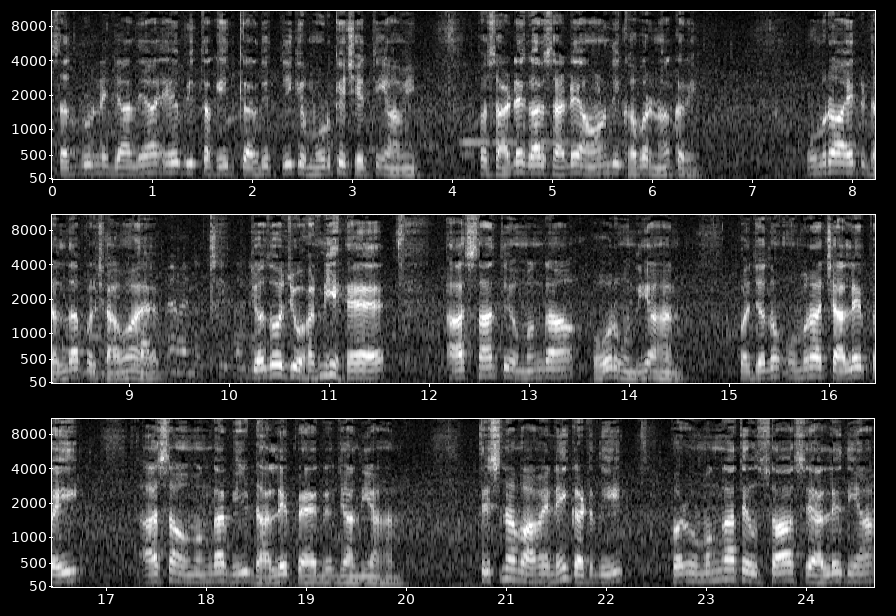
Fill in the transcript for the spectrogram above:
ਸਤਿਗੁਰੂ ਨੇ ਜਾਂਦਿਆਂ ਇਹ ਵੀ ਤਕੀਦ ਕਰ ਦਿੱਤੀ ਕਿ ਮੁੜ ਕੇ ਛੇਤੀ ਆਵੀਂ ਪਰ ਸਾਡੇ ਘਰ ਸਾਡੇ ਆਉਣ ਦੀ ਖਬਰ ਨਾ ਕਰੀ। ਉਮਰਾ ਇੱਕ ਢਲਦਾ ਪਰਛਾਵਾਂ ਹੈ। ਜਦੋਂ ਜਵਾਨੀ ਹੈ ਆਸਾਂ ਤੇ ਉਮੰਗਾਂ ਹੋਰ ਹੁੰਦੀਆਂ ਹਨ, ਪਰ ਜਦੋਂ ਉਮਰਾ ਚਾਲੇ ਪਈ, ਆਸਾਂ ਉਮੰਗਾਂ ਵੀ ਢਾਲੇ ਪੈ ਜਾਂਦੀਆਂ ਹਨ। ਤ੍ਰਿਸ਼ਨਾ ਭਾਵੇਂ ਨਹੀਂ ਘਟਦੀ, ਪਰ ਉਮੰਗਾਂ ਤੇ ਉਤਸ਼ਾਹ ਸਿਆਲੇ ਦੀਆਂ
